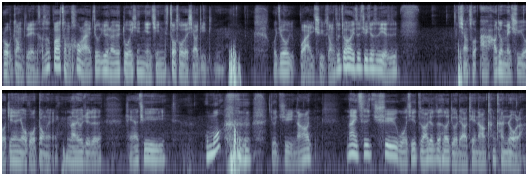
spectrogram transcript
肉壮之类的。可是不知道怎么后来就越来越多一些年轻瘦瘦的小弟弟，我就不爱去。总之最后一次去就是也是想说啊，好久没去哦，今天有活动诶，那又觉得想要去摸摸，就去。然后那一次去，我其实主要就是喝酒聊天，然后看看肉啦。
